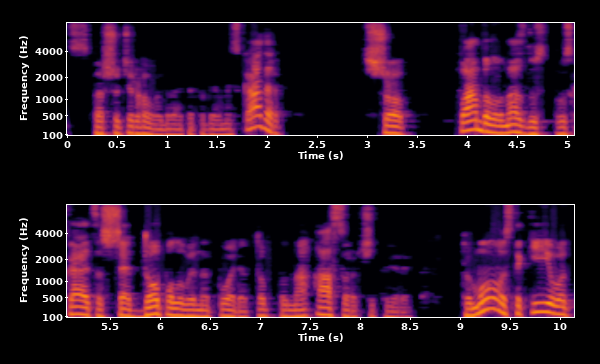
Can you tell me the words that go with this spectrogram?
з першочергового, давайте подивимось кадр, що фамбл у нас допускається ще до половини поля, тобто на А44. Тому ось такі от,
